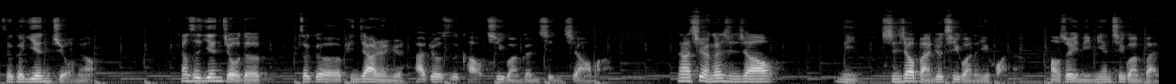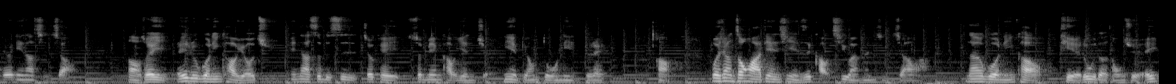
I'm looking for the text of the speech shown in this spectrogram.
这个烟酒没有？像是烟酒的这个评价人员，他就是考气管跟行销嘛。那气管跟行销，你行销本来就气管的一环啊，好，所以你念气管本就会念到行销，哦，所以诶，如果你考邮局，诶，那是不是就可以顺便考烟酒？你也不用多念，对不对？好，或像中华电信也是考气管跟行销啊。那如果你考铁路的同学，诶，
